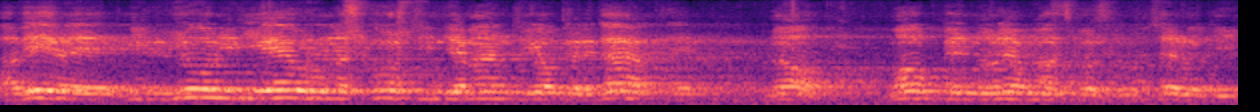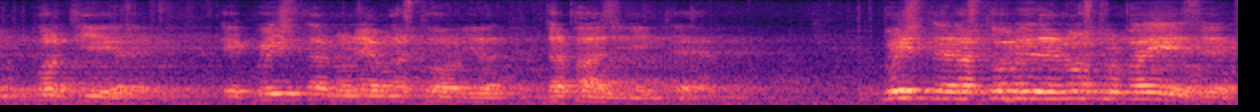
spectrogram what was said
avere milioni di euro nascosti in diamanti e opere d'arte? No, Mobben non è un mazzocello di quartiere e questa non è una storia da pagine interne. Questa è la storia del nostro paese,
